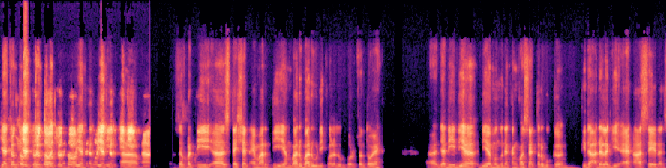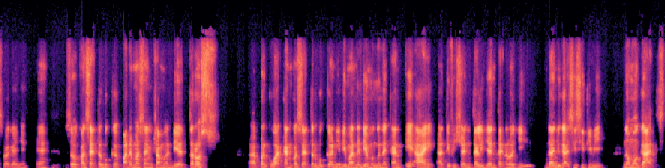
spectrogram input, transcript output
Ya, contoh, ya, contoh, contoh, contoh yang terkini, yang terkini uh, seperti uh, stesen MRT yang baru-baru di Kuala Lumpur, contoh ya. Uh, jadi dia dia menggunakan konsep terbuka, tidak ada lagi AC dan sebagainya. Ya. So konsep terbuka pada masa yang sama dia terus uh, perkuatkan konsep terbuka ni di mana dia menggunakan AI, artificial intelligence technology dan juga CCTV. No more guards,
